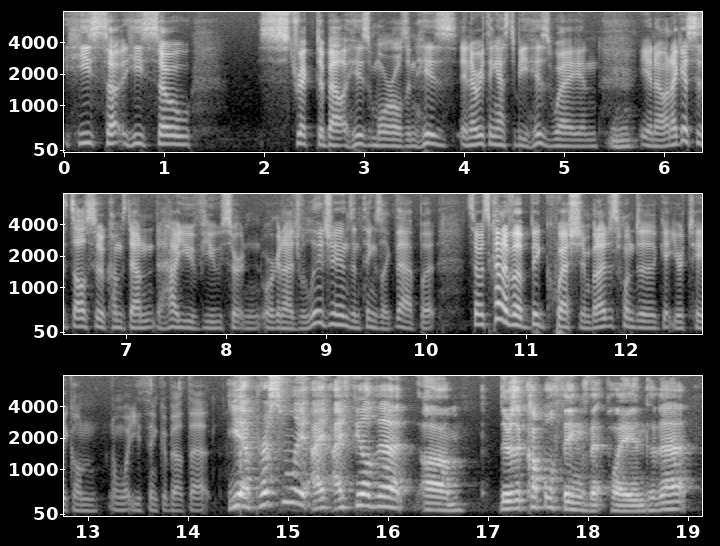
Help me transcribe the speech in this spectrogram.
he's so he's so strict about his morals and his and everything has to be his way and Mhm. you know and i guess it also comes down to how you view certain organized religions and things like that but so it's kind of a big question but i just wanted to get your take on on what you think about that Yeah, personally, I, I feel that um, there's a couple things that play into that,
